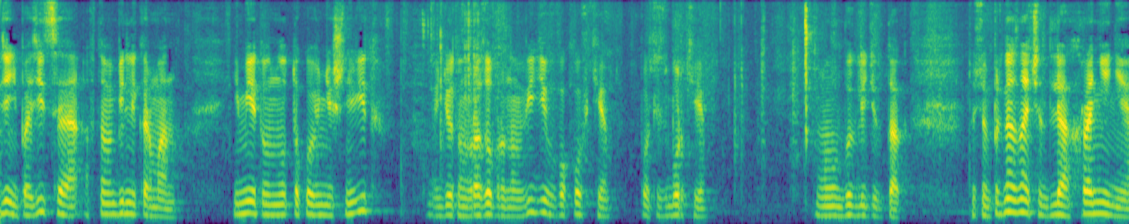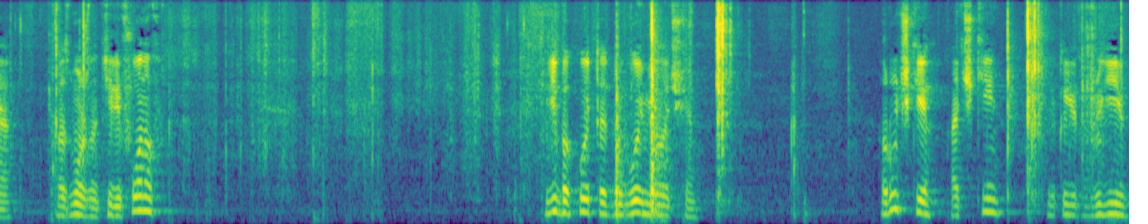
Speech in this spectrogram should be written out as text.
день, позиция автомобильный карман. Имеет он вот такой внешний вид. Идет он в разобранном виде в упаковке. После сборки он выглядит так. То есть он предназначен для хранения, возможно, телефонов, либо какой-то другой мелочи. Ручки, очки или какие-то другие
